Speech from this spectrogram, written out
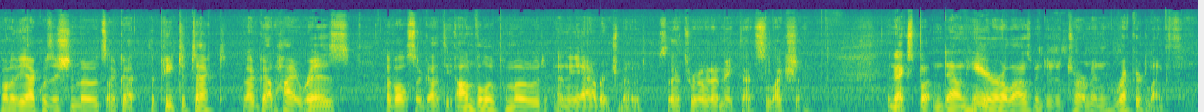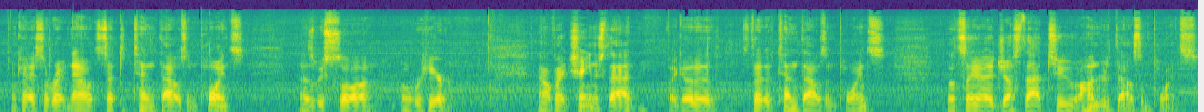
one of the acquisition modes, I've got the peak detect, and I've got high res, I've also got the envelope mode and the average mode. So that's where I would make that selection. The next button down here allows me to determine record length. Okay, so right now it's set to 10,000 points, as we saw over here. Now if I change that, if I go to instead of 10,000 points, let's say I adjust that to 100,000 points.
